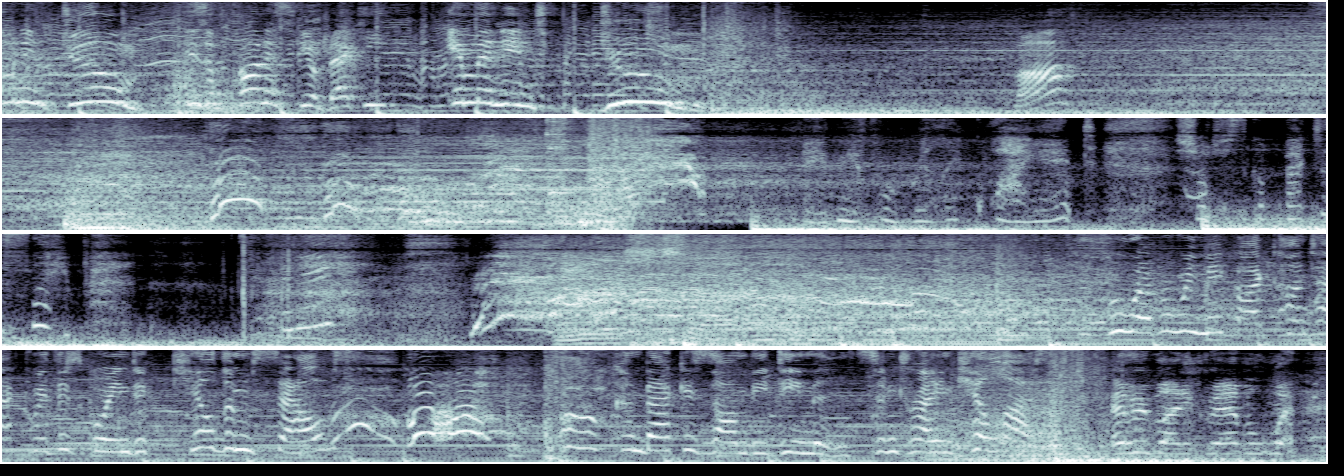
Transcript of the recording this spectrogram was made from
Imminent doom is upon us here, Becky. Imminent doom. Ma? Go back to sleep. Tiffany? Whoever we make eye contact with is going to kill themselves. Come back as zombie demons and try and kill us. Everybody grab a weapon.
